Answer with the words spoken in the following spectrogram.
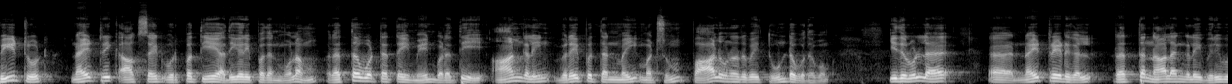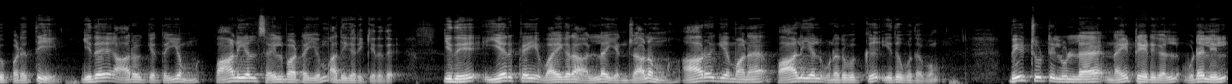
பீட்ரூட் நைட்ரிக் ஆக்சைடு உற்பத்தியை அதிகரிப்பதன் மூலம் இரத்த ஓட்டத்தை மேம்படுத்தி ஆண்களின் விரைப்புத்தன்மை மற்றும் பாலுணர்வை தூண்ட உதவும். இதில் உள்ள நைட்ரேடுகள் இரத்த நாளங்களை விரிவுபடுத்தி இதய ஆரோக்கியத்தையும் பாலியல் செயல்பாட்டையும் அதிகரிக்கிறது. இது இயற்கை வைகரா அல்ல என்றாலும் ஆரோக்கியமான பாலியல் உணர்வுக்கு இது உதவும். பீட்ரூட்டில் உள்ள நைட்ரேடுகள் உடலில்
